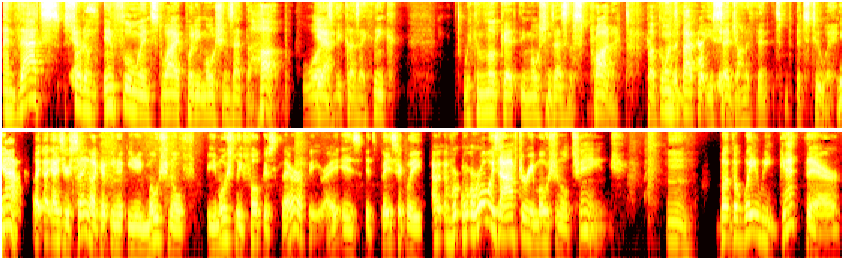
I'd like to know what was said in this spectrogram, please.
And that's sort of influenced why I put emotions at the hub was yeah. because I think we can look at emotions as this product. But going to back what you said, Jonathan, it's it's two way. Yeah, like, as you're saying, like you know, emotional, emotionally focused therapy, right? Is it's basically we're, we're always after emotional change, mm. but the way we get there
